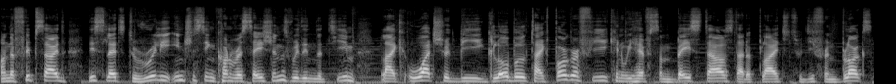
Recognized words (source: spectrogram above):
On the flip side, this led to really interesting conversations within the team, like what should be global typography? Can we have some base styles that apply to different blocks?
